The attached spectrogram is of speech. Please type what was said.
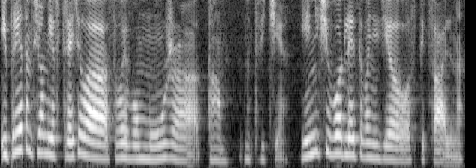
И при этом всем я встретила своего мужа там, на Твиче. Я ничего для этого не делала специально.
